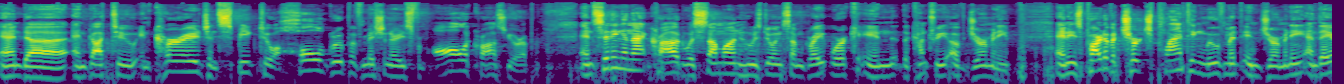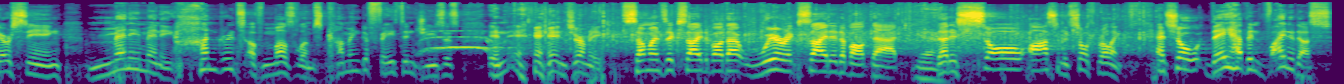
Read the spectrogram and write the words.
And, uh, and got to encourage and speak to a whole group of missionaries from all across Europe. And sitting in that crowd was someone who was doing some great work in the country of Germany. And he's part of a church planting movement in Germany, and they are seeing many, many hundreds of Muslims coming to faith in Jesus in, in Germany. Someone's excited about that. We're excited about that. Yeah. That is so awesome. It's so thrilling. And so they have invited us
